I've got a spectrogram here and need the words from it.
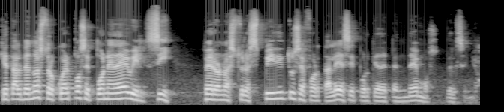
Que tal vez nuestro cuerpo se pone débil, sí, pero nuestro espíritu se fortalece porque dependemos del Señor.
